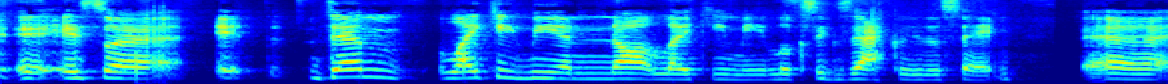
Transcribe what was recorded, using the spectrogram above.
it's a uh, it, them liking me and not liking me looks exactly the same. Uh,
